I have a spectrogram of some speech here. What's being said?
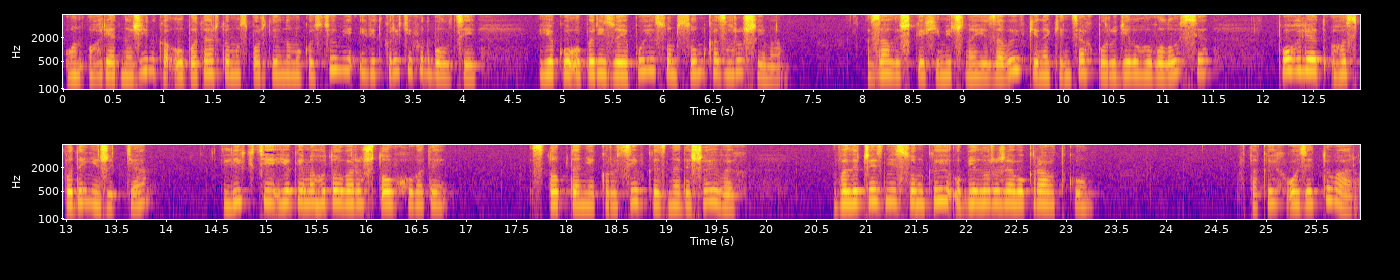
Он огрядна жінка у потертому спортивному костюмі і відкритій футболці, яку оперізує поясом сумка з грошима. Залишки хімічної завивки на кінцях поруділого волосся, погляд господині життя, лікті, якими готова розштовхувати, стоптані кросівки з недешевих, величезні сумки у білорожеву кратку. В таких возять товар,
